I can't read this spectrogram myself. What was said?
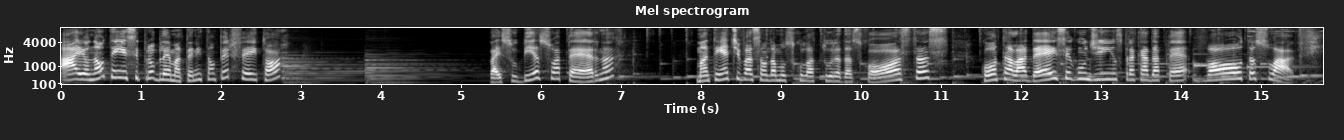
Ah, eu não tenho esse problema, Tânia, então perfeito, ó. Vai subir a sua perna, mantém a ativação da musculatura das costas, conta lá 10 segundinhos para cada pé, volta suave.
